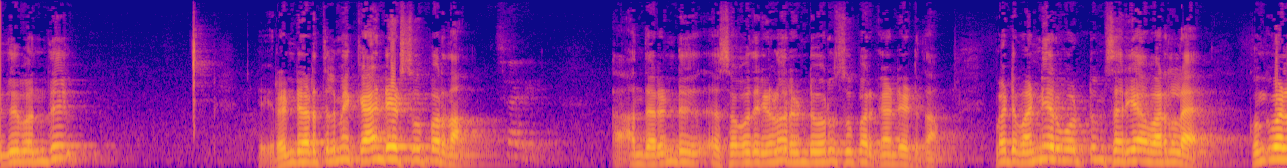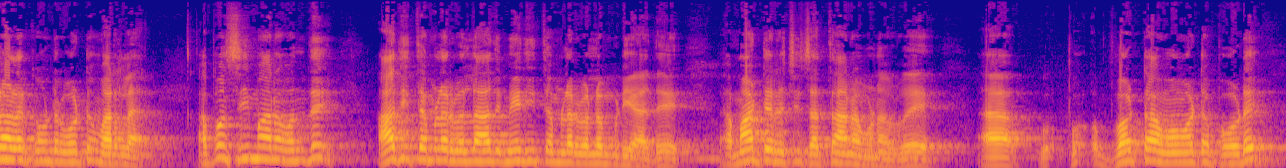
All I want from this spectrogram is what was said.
இது வந்து ரெண்டு இடத்துலையுமே கேண்டிடேட் சூப்பர் தான். அந்த ரெண்டு சகோதரிகளும் ரெண்டு பேரும் சூப்பர் கேண்டிடேட் தான். பட் வன்னியர் ஓட்டும் சரியாக வரல. கொங்கு வேளாளர் கவுண்டர் ஓட்டும் வரல. அப்போ சீமானை வந்து ஆதித்தமிழர் வெல்லாது மேதி தமிழர் வெல்ல முடியாது. மாட்டிறைச்சி சத்தான உணவு. அஹ், போட்டா அவன் போடு.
